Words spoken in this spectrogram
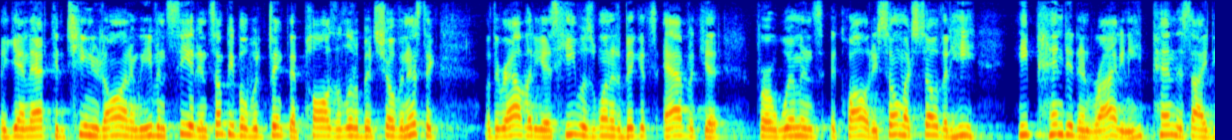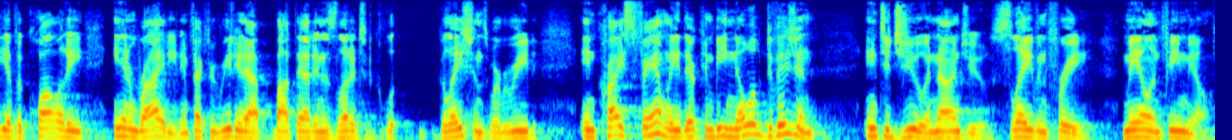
again, that continued on, and we even see it. And some people would think that Paul is a little bit chauvinistic, but the reality is he was one of the biggest advocate for women's equality, so much so that he, he penned it in writing. He penned this idea of equality in writing. In fact, we read about that in his letter to Galatians, where we read, In Christ's family, there can be no division into Jew and non Jew, slave and free, male and female.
